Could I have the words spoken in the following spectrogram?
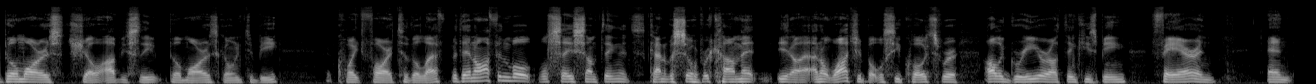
Bill Maher's show. Obviously, Bill Maher is going to be quite far to the left, but then often we'll we'll say something that's kind of a sober comment. You know, I don't watch it, but we'll see quotes where I'll agree or I'll think he's being fair, and and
